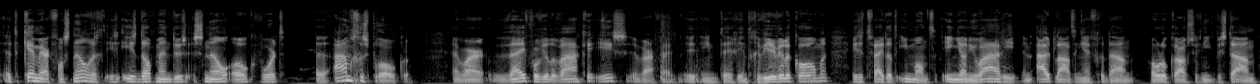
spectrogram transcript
het kenmerk van snelrecht is, is dat men dus snel ook wordt aangesproken. En waar wij voor willen waken is, en waar wij in, tegen in het geweer willen komen... is het feit dat iemand in januari een uitlating heeft gedaan... holocaust heeft niet bestaan,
